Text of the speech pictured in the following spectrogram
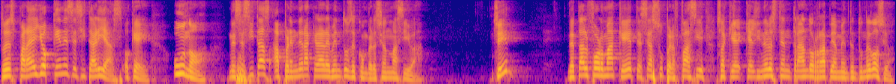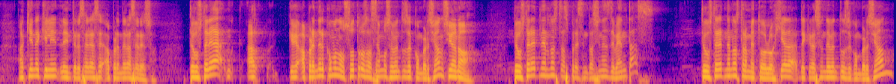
Entonces, para ello, ¿qué necesitarías? Ok, uno, necesitas aprender a crear eventos de conversión masiva. ¿Sí? De tal forma que te sea súper fácil, o sea, que, el dinero esté entrando rápidamente en tu negocio. ¿A quién aquí le, interesaría aprender a hacer eso? ¿Te gustaría aprender cómo nosotros hacemos eventos de conversión? ¿Sí o no? ¿Te gustaría tener nuestras presentaciones de ventas? ¿Te gustaría tener nuestra metodología de creación de eventos de conversión?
